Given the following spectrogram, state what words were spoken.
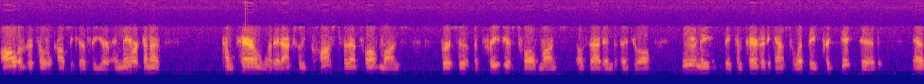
all of the total cost of care for a year. And they were going to compare what it actually cost for that 12 months versus the previous 12 months of that individual, and they, they compared it against what they predicted as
